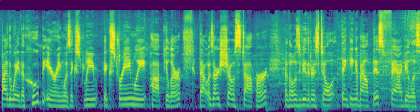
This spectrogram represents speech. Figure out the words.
By the way, the hoop earring was extreme, extremely popular. That was our showstopper. For those of you that are still thinking about this fabulous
